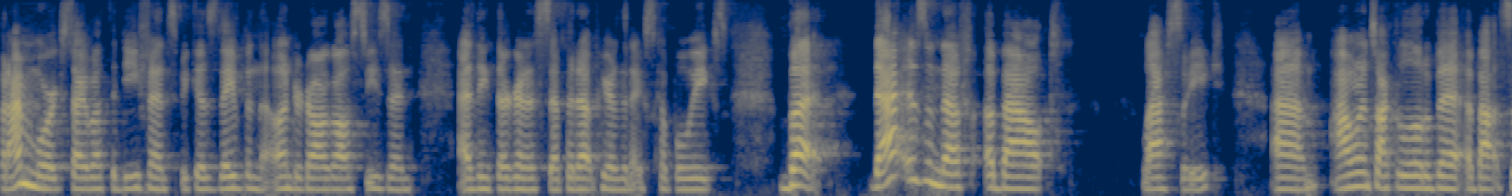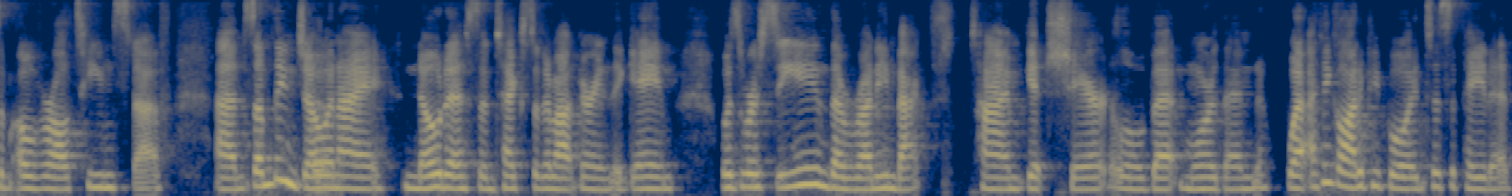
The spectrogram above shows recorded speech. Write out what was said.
but I'm more excited about the defense because they've been the underdog all season. I think they're going to step it up here in the next couple weeks. But that is enough about last week. Um, I want to talk a little bit about some overall team stuff. Um, something Joe and I noticed and texted about during the game was we're seeing the running back time get shared a little bit more than what I think a lot of people anticipated.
